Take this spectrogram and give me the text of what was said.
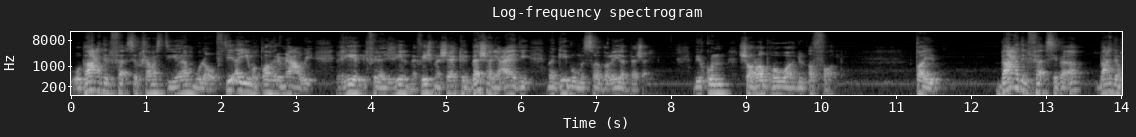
وبعد الفأس بخمس أيام. ولو في أي مطهر معوي غير الفلاجيل مفيش مشاكل بشري عادي بجيبه من الصيدلية البشري. بيكون شراب هو للأطفال طيب بعد الفأس بقى بعد ما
